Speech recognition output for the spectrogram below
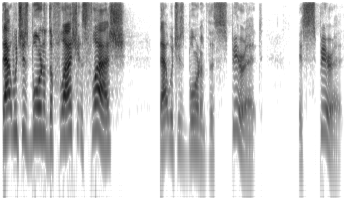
That which is born of the flesh is flesh, that which is born of the Spirit is spirit.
